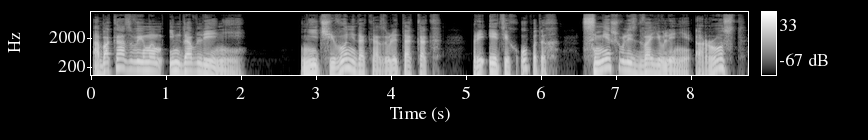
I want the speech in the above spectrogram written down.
об оказываемом им давлении, ничего не доказывали, так как при этих опытах смешивались два явления – рост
